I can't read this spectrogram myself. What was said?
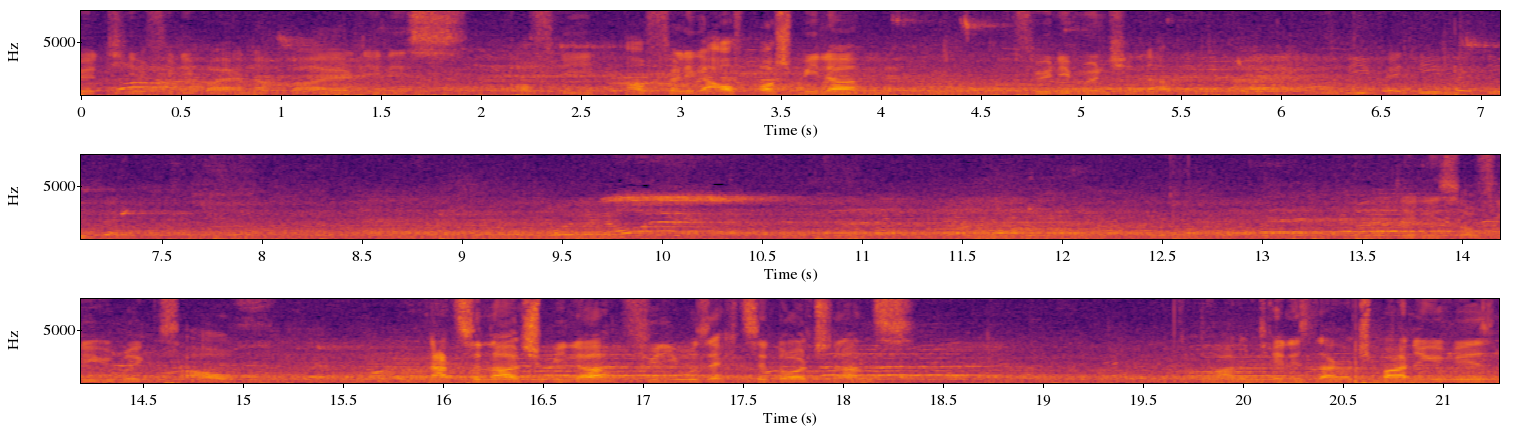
Ausgeführt hier für die Bayern am Ball. Denis auf die auffällige Aufbauspieler für die Münchner. Denis Offli übrigens auch Nationalspieler für die U16 Deutschlands. Gerade im Trainingslager in Spanien gewesen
